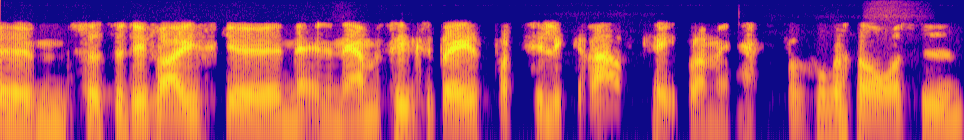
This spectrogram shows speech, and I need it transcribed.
øh, så, så det er faktisk øh, nærmest helt tilbage fra telegrafkablerne for 100 år siden.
